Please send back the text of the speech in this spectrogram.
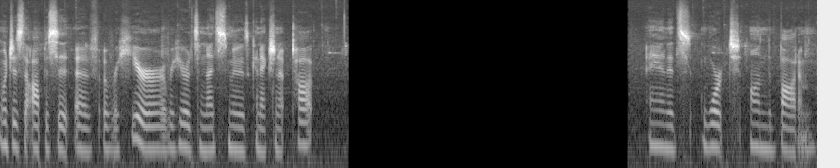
Which is the opposite of over here. Over here it's a nice smooth connection up top. And it's warped on the bottom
